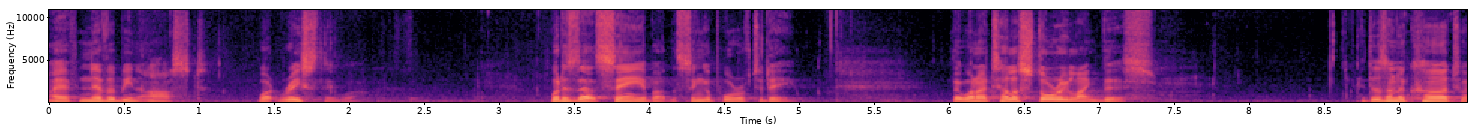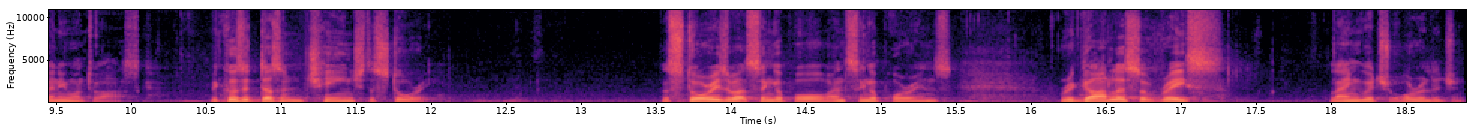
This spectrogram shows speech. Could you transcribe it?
I have never been asked what race they were. What does that say about the Singapore of today? That when I tell a story like this, it doesn't occur to anyone to ask because it doesn't change the story. The stories about Singapore and Singaporeans, regardless of race, language, or religion.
